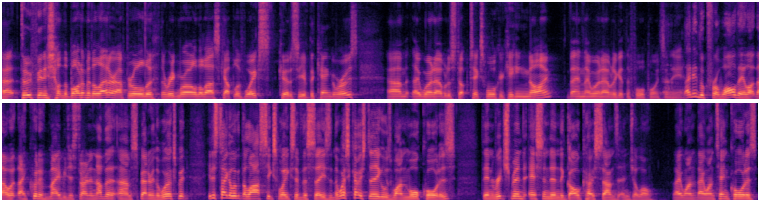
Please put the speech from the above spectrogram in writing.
uh, do finish on the bottom of the ladder after all the, the rigmarole of the last couple of weeks, courtesy of the Kangaroos. Um, they weren't able to stop Tex Walker kicking nine. Then they weren't able to get the four points in the end. They did look for a while there like they, were, they could have maybe just thrown another um, spatter in the works. But you just take a look at the last six weeks of the season. The West Coast Eagles won more quarters than Richmond, Essendon, the Gold Coast Suns, and Geelong. They won, they won 10 quarters.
